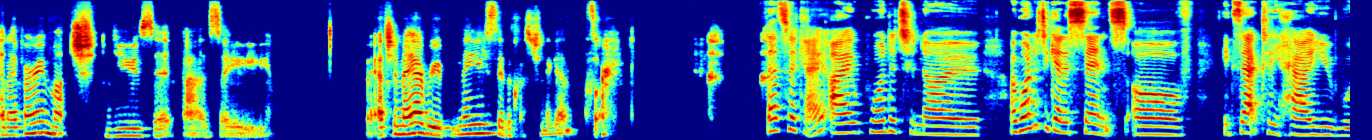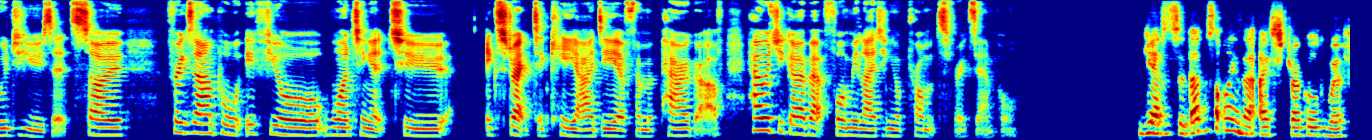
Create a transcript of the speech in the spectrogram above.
and I very much use it as a. Actually, may I re- may you say the question again? Sorry. That's okay. I wanted to know. I wanted to get a sense of exactly how you would use it. So, for example, if you're wanting it to extract a key idea from a paragraph, how would you go about formulating your prompts, for example? Yes, so that's something that I struggled with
